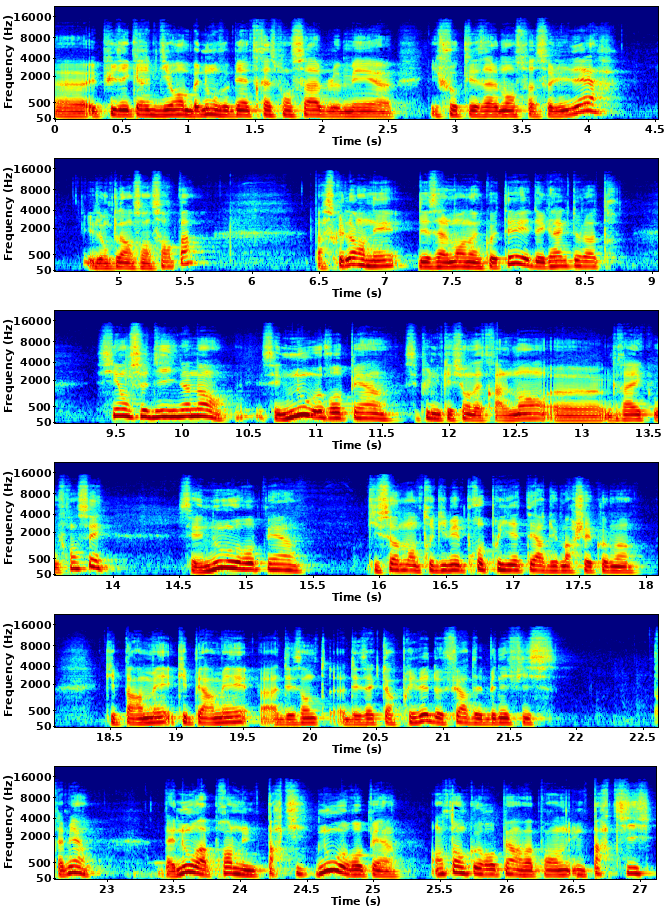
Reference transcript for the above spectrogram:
et puis les Grecs diront, ben, nous on veut bien être responsables, mais il faut que les Allemands soient solidaires. Et donc là, on s'en sort pas. Parce que là, on est des Allemands d'un côté et des Grecs de l'autre. Si on se dit non, non, c'est nous Européens, c'est plus une question d'être allemand, euh, grec ou français, c'est nous Européens qui sommes entre guillemets propriétaires du marché commun, qui permet, à des, des acteurs privés de faire des bénéfices. Très bien. Ben nous, on va prendre une partie, nous Européens, en tant qu'Européens, on va prendre une partie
